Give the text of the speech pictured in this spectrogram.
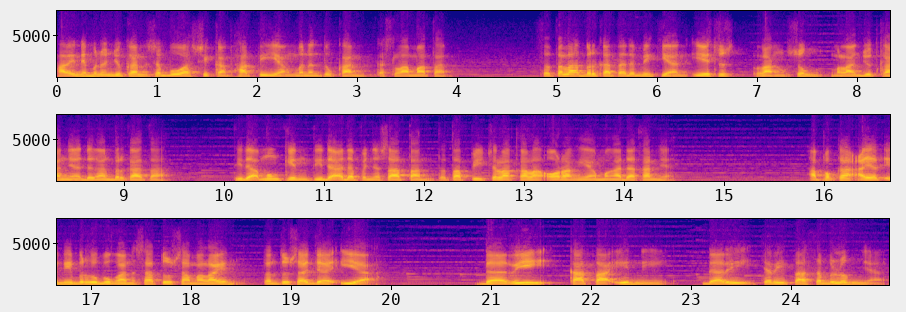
Hal ini menunjukkan sebuah sikap hati yang menentukan keselamatan. Setelah berkata demikian, Yesus langsung melanjutkannya dengan berkata, "Tidak mungkin tidak ada penyesatan, tetapi celakalah orang yang mengadakannya." Apakah ayat ini berhubungan satu sama lain? Tentu saja iya. Dari kata ini, dari cerita sebelumnya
